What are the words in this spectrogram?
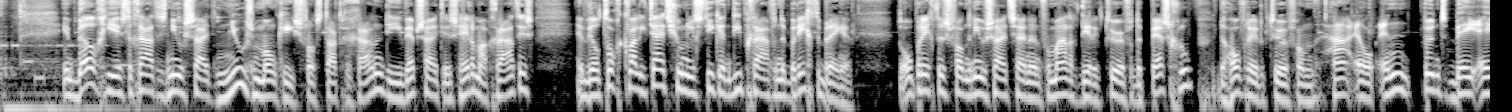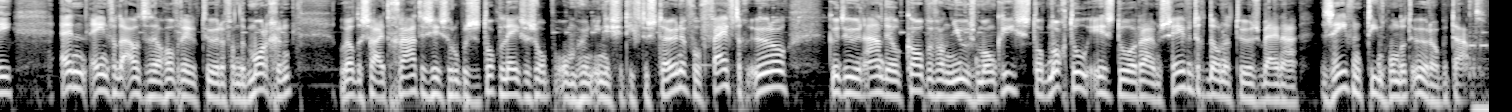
In België is de gratis nieuwssite Newsmonkeys van start gegaan. Die website is helemaal gratis en wil toch kwaliteitsjournalistiek en diepgravende berichten brengen. De oprichters van de nieuwsite zijn een voormalig directeur van de persgroep... de hoofdredacteur van HLN.be en een van de oude hoofdredacteuren van De Morgen. Hoewel de site gratis is, roepen ze toch lezers op om hun initiatief te steunen. Voor 50 euro kunt u een aandeel kopen van Newsmonkeys. Tot nog toe is door ruim 70 donateurs bijna 1700 euro betaald.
